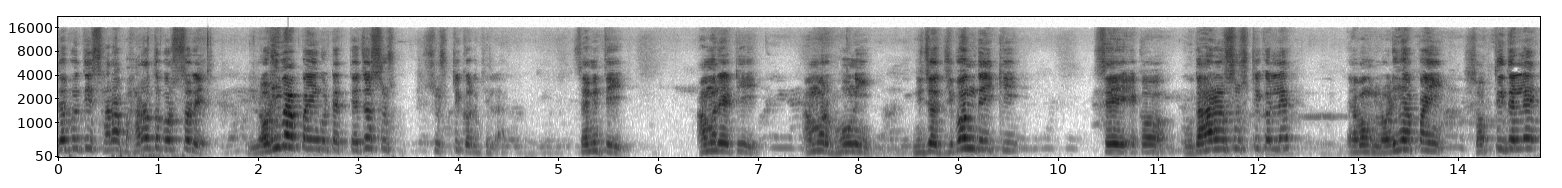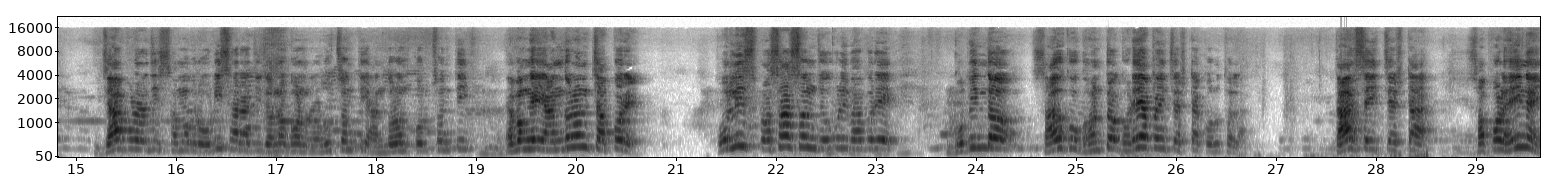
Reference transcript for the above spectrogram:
ଯେମିତି ସାରା ଭାରତବର୍ଷରେ ଲଢ଼ିବା ପାଇଁ ଗୋଟେ ତେଜ ସୃଷ୍ଟି କରିଥିଲା ସେମିତି ଆମର ଏଠି ଆମର ଭଉଣୀ ନିଜ ଜୀବନ ଦେଇକି ସେ ଏକ ଉଦାହରଣ ସୃଷ୍ଟି କଲେ ଏବଂ ଲଢ଼ିବା ପାଇଁ ଶକ୍ତି ଦେଲେ ଯାହାଫଳରେ ଆଜି ସମଗ୍ର ଓଡ଼ିଶାର ଆଜି ଜନଗଣ ଲଢ଼ୁଛନ୍ତି ଆନ୍ଦୋଳନ କରୁଛନ୍ତି ଏବଂ ଏହି ଆନ୍ଦୋଳନ ଚାପରେ ପୋଲିସ ପ୍ରଶାସନ ଯେଉଁଭଳି ଭାବରେ ଗୋବିନ୍ଦ ସାହୁକୁ ଘଣ୍ଟ ଘୋଡ଼େଇବା ପାଇଁ ଚେଷ୍ଟା କରୁଥିଲା তার সেই চেষ্টা সফল হই নাই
